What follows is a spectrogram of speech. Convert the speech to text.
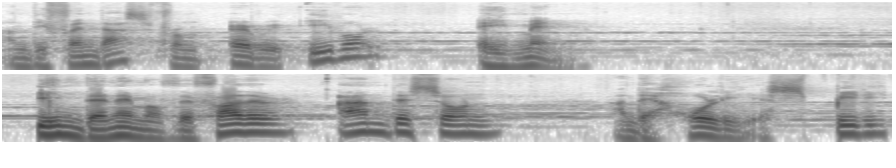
and defend us from every evil. Amen. In the name of the Father, and the Son, and the Holy Spirit.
